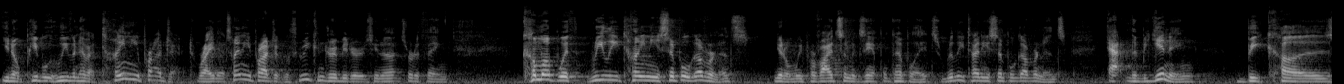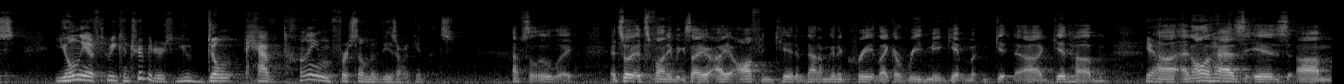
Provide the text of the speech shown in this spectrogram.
you know, people who even have a tiny project, right? A tiny project with three contributors, you know, that sort of thing, come up with really tiny, simple governance. You know, we provide some example templates, really tiny, simple governance at the beginning because you only have three contributors. You don't have time for some of these arguments. Absolutely. And so it's funny because I, I often kid that I'm going to create like a README Git, Git, uh, GitHub. Yeah. Uh, and all it has is, um,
